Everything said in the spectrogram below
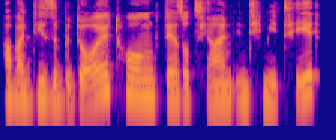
Aber diese Bedeutung der sozialen Intimität,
